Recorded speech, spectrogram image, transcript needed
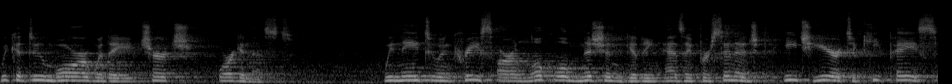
We could do more with a church organist. We need to increase our local mission giving as a percentage each year to keep pace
